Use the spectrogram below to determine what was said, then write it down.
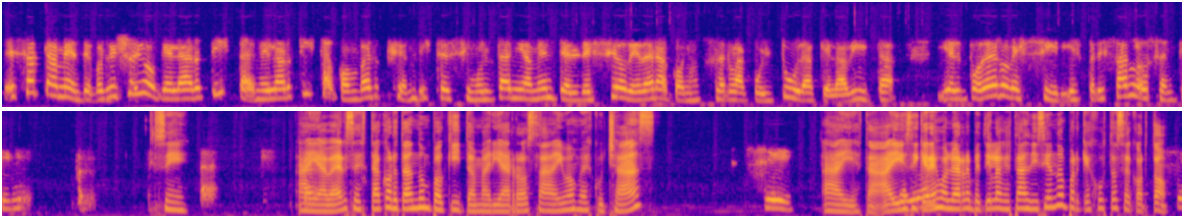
Exactamente, porque yo digo que el artista, en el artista convergen, viste, simultáneamente el deseo de dar a conocer la cultura que la habita y el poder decir y expresar los sentimientos. Sí. Ay, a ver, se está cortando un poquito, María Rosa. ¿Ahí vos me escuchás? Sí. Ahí está. Ahí si querés volver a repetir lo que estabas diciendo porque justo se cortó. Sí.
